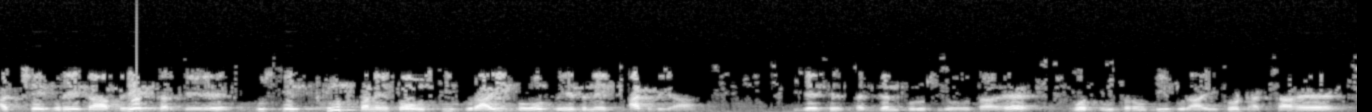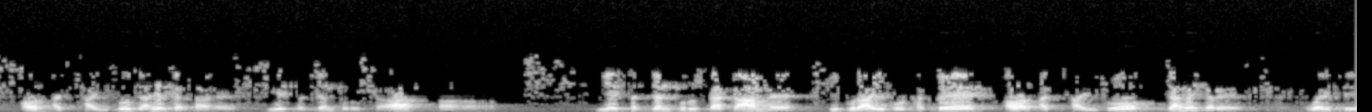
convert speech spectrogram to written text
अच्छे बुरे का भेद करके, उसके झूठ पने को उसकी बुराई को वेद ने ढक दिया। जैसे सज्जन पुरुष जो होता है, वो दूसरों की बुराई को ढकता है और अच्छाई को ज़ाहिर करता है। ये सज्जन पुरुष का ये सज्जन पुरुष का काम है कि बुराई को ढक दे और अच्छाई को ज़ाहिर करे। वैसे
